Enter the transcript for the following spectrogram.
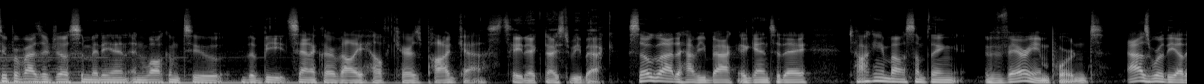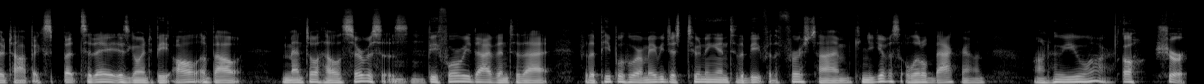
Supervisor Joe Simitian, and welcome to the Beat Santa Clara Valley Healthcare's podcast. Hey, Nick, nice to be back. So glad to have you back again today, talking about something very important, as were the other topics, but today is going to be all about mental health services. Mm-hmm. Before we dive into that, for the people who are maybe just tuning into the Beat for the first time, can you give us a little background on who you are? Oh, sure.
